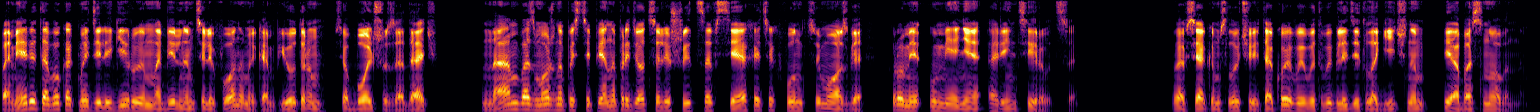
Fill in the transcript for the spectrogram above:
По мере того, как мы делегируем мобильным телефонам и компьютерам все больше задач, нам, возможно, постепенно придется лишиться всех этих функций мозга, кроме умения ориентироваться. Во всяком случае, такой вывод выглядит логичным и обоснованным.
